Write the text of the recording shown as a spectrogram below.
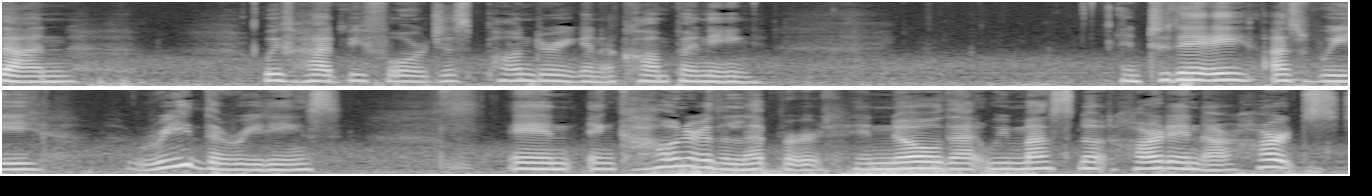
than we've had before, just pondering and accompanying. And today, as we read the readings, and encounter the leopard and know that we must not harden our hearts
